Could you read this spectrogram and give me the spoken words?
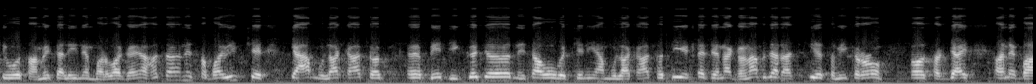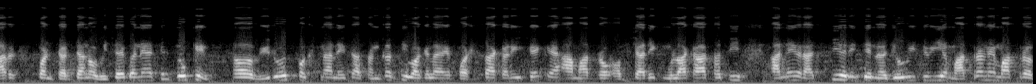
તેઓ સામે ચાલીને મળવા ગયા હતા અને સ્વાભાવિક છે કે આ મુલાકાત બે દિગ્ગજ નેતાઓ વચ્ચેની આ મુલાકાત હતી એટલે તેના ઘણા બધા રાજકીય સમીકરણો સર્જાય અને બહાર પણ ચર્ચાનો વિષય બન્યા છે. જો વિરોધ પક્ષના નેતા શંકરસિંહ વાઘેલાએ સ્પષ્ટતા કરી છે કે આ માત્ર ઔપચારિક મુલાકાત હતી અને રાજકીય રીતે ન જોવી જોઈએ. માત્ર ને માત્ર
